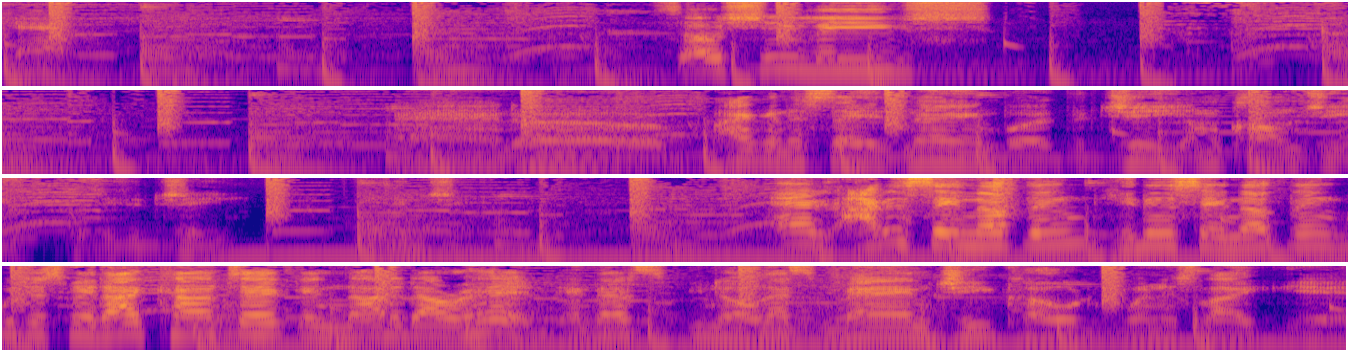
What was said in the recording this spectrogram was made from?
I can't. So she leaves, and uh, I ain't gonna say his name, but the G. I'm gonna call him G because he's a G. He's a G. And I didn't say nothing. He didn't say nothing. We just made eye contact and nodded our head. And that's you know that's man G code when it's like yeah,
